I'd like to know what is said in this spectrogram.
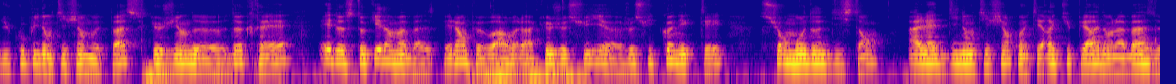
du couple identifiant mot de passe que je viens de, créer et de stocker dans ma base. Et là, on peut voir voilà, que je suis, euh, je suis connecté sur modo distant à l'aide d'identifiants qui ont été récupérés dans la base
